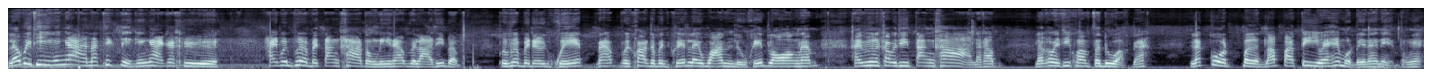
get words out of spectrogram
แล้ววิธีง่ายๆนะเทคนิคง่ายๆก็คือ ให้เพื่อนๆไปตั้งค่าตรงนี้นะครับ เวลาที่แบบเพื่อนๆไปเดินเควสนะครับไม่ว่าจะเป็นเควสรายวันหรือเควสรองนะครับ ให้เพื่อนๆเข้าไปที่ตั้งค่านะครับ แล้วก็ไปที่ความสะดวกนะ แล้วกดเปิดรับปาร์ตี้ไว้ให้หมดเลยนะเนี่ยตรงเนี้ย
